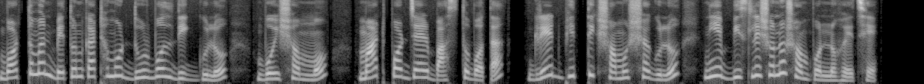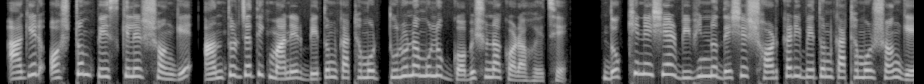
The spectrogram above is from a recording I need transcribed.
বর্তমান বেতন কাঠামোর দুর্বল দিকগুলো, বৈষম্য, মাঠ পর্যায়ের বাস্তবতা, গ্রেড ভিত্তিক সমস্যাগুলো নিয়ে বিশ্লেষণও সম্পন্ন হয়েছে। আগের অষ্টম পে স্কেলের সঙ্গে আন্তর্জাতিক মানের বেতন কাঠামোর তুলনামূলক গবেষণা করা হয়েছে। দক্ষিণ এশিয়ার বিভিন্ন দেশের সরকারি বেতন কাঠামোর সঙ্গে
